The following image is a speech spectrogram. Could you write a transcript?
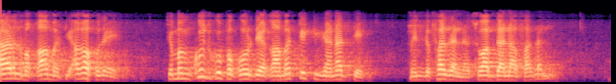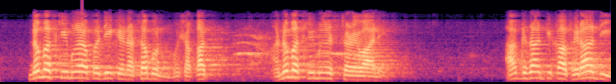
دار المقامه هغه خدای چې من کوز کو پکور دی اقامت کې چې جنت ته من فضل نه ثواب د الله فضل نه مسکی موږ په دې کې نسب مشقت نه مسکی موږ ستړیواله هغه ځان چې کافران دي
